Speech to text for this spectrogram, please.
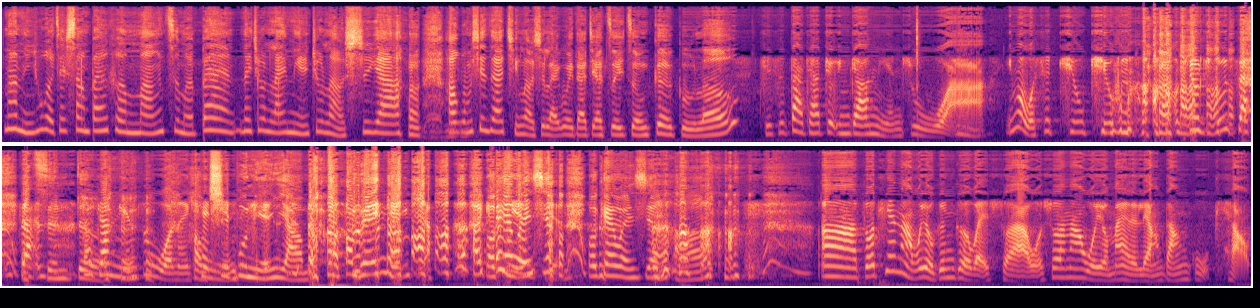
那你如果在上班很忙怎么办？那就来黏住老师呀。好，我们现在请老师。来为大家追踪个股喽。其实大家就应该要黏住我啊，因为我是 QQ 嘛，QQ 三三，真的，大家黏住我呢，好吃不粘牙嘛，没粘牙，我开玩笑，我开玩笑啊。啊，昨天呢，我有跟各位说啊，我说呢，我有卖了两档股票，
